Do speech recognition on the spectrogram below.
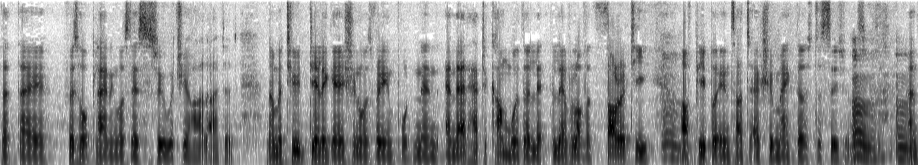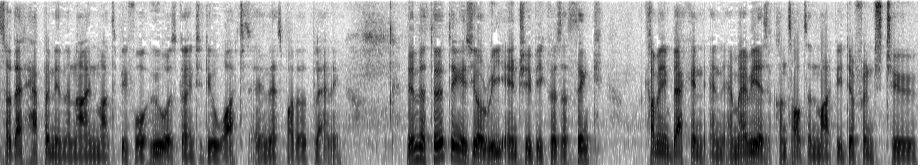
that they, first of all, planning was necessary, which you highlighted. Number two, delegation was very important, and, and that had to come with a, le- a level of authority mm. of people inside to actually make those decisions. Mm, mm. And so that happened in the nine months before who was going to do what, and that's part of the planning. Then the third thing is your re entry, because I think coming back and, and, and maybe as a consultant might be different to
